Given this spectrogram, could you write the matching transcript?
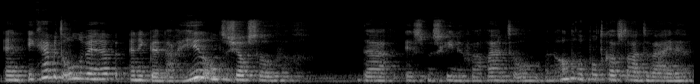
En ik heb het onderwerp en ik ben daar heel enthousiast over. Daar is misschien nog wel ruimte om een andere podcast aan te wijden.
